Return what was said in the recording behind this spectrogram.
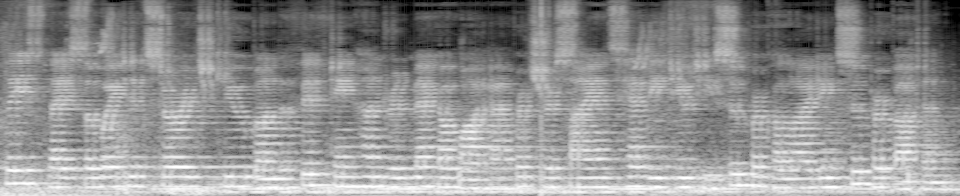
Please place the weighted storage cube on the 1500 megawatt Aperture Science Heavy Duty Super Colliding Super Button.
